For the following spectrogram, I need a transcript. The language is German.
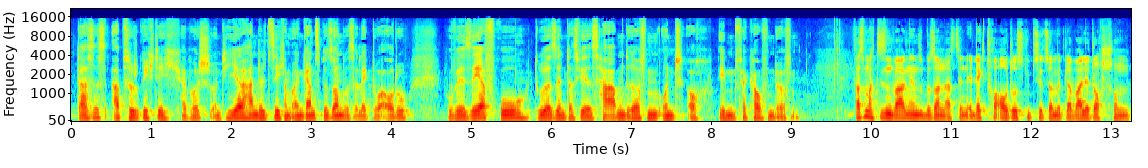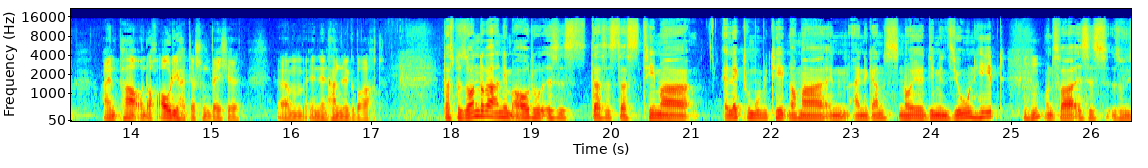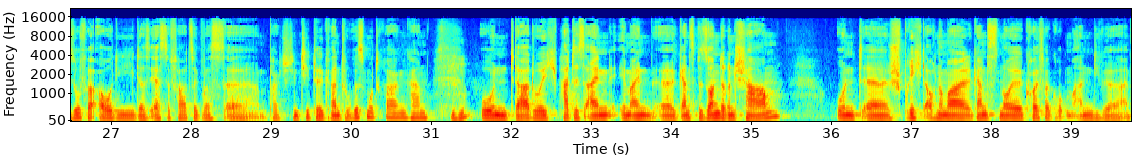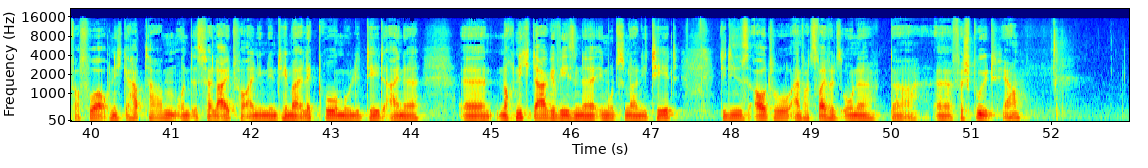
Das ist absolut richtig, Herr Busch. Und hier handelt es sich um ein ganz besonderes Elektroauto, wo wir sehr froh drüber sind, dass wir es haben dürfen und auch eben verkaufen dürfen. Was macht diesen Wagen denn so besonders? Denn Elektroautos gibt es jetzt ja mittlerweile doch schon ein paar und auch Audi hat ja schon welche ähm, in den Handel gebracht. Das Besondere an dem Auto ist es, dass es das Thema Elektromobilität nochmal in eine ganz neue Dimension hebt. Mhm. Und zwar ist es sowieso für Audi das erste Fahrzeug, was äh, praktisch den Titel Gran Turismo tragen kann. Mhm. Und dadurch hat es einen, eben einen äh, ganz besonderen Charme und äh, spricht auch nochmal ganz neue Käufergruppen an, die wir einfach vorher auch nicht gehabt haben. Und es verleiht vor allen Dingen dem Thema Elektromobilität eine äh, noch nicht dagewesene Emotionalität die dieses Auto einfach zweifelsohne da äh, versprüht, ja.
